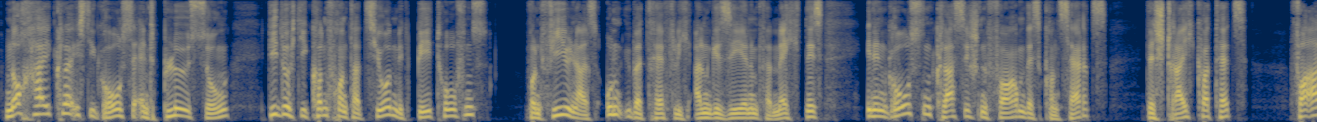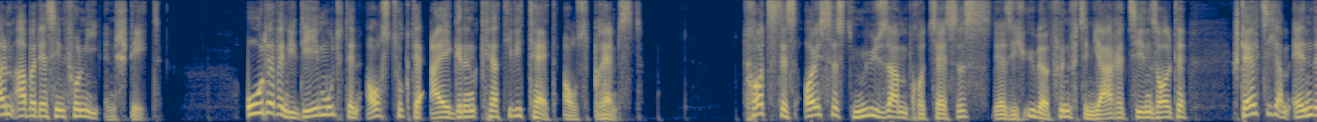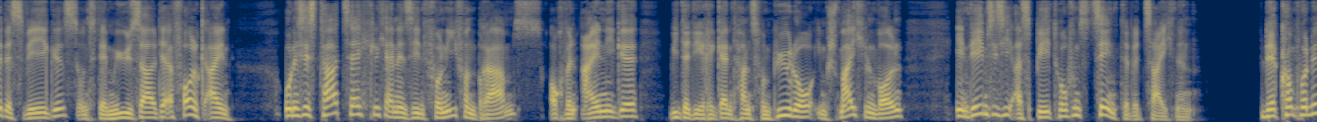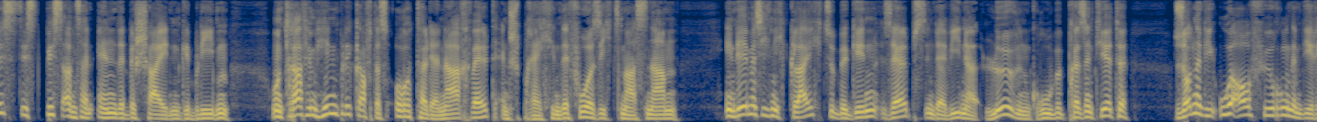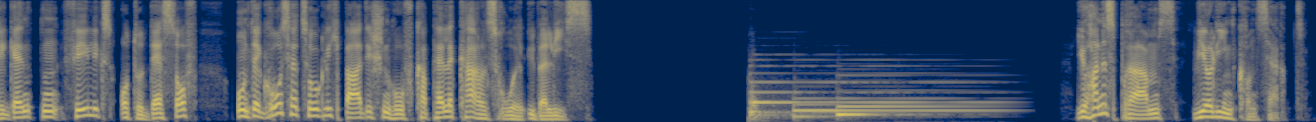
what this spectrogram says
Noch heikler ist die große Entblößung, die durch die Konfrontation mit Beethovens, von vielen als unübertrefflich angesehenem Vermächtnis, in den großen klassischen Formen des Konzerts, des Streichquartetts, vor allem aber der Sinfonie entsteht oder wenn die Demut den Ausdruck der eigenen Kreativität ausbremst. Trotz des äußerst mühsamen Prozesses, der sich über 15 Jahre ziehen sollte, stellt sich am Ende des Weges und der Mühsal der Erfolg ein. Und es ist tatsächlich eine Sinfonie von Brahms, auch wenn einige, wie der Dirigent Hans von Bülow, ihm schmeicheln wollen, indem sie sie als Beethovens Zehnte bezeichnen. Der Komponist ist bis an sein Ende bescheiden geblieben und traf im Hinblick auf das Urteil der Nachwelt entsprechende Vorsichtsmaßnahmen, indem er sich nicht gleich zu Beginn selbst in der Wiener Löwengrube präsentierte, sondern die Uraufführung dem Dirigenten Felix Otto Dessow und der großherzoglich-badischen Hofkapelle Karlsruhe überließ. Johannes Brahms Violinkonzert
